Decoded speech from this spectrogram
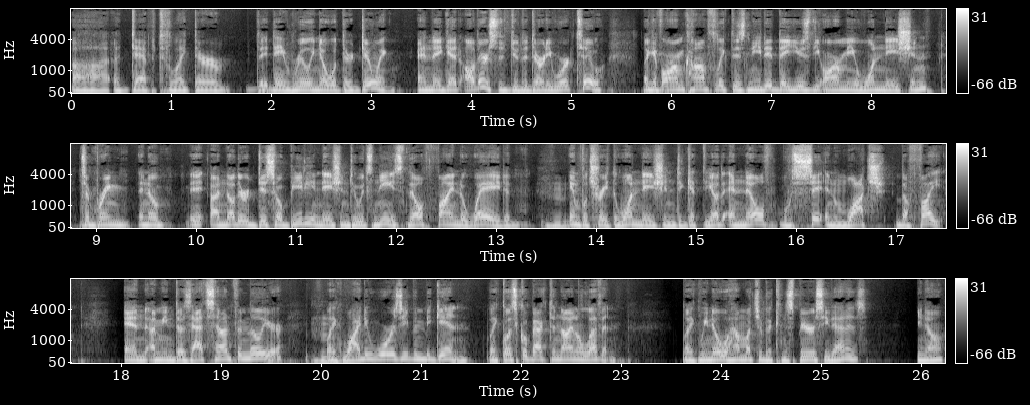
uh, adept. Like they're they, they really know what they're doing, and they get others to do the dirty work too. Like if armed conflict is needed, they use the army of one nation to bring you know another disobedient nation to its knees. They'll find a way to infiltrate the one nation to get the other, and they'll sit and watch the fight. And I mean, does that sound familiar? Like, why do wars even begin? Like, let's go back to 9 11. Like, we know how much of a conspiracy that is. You know?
